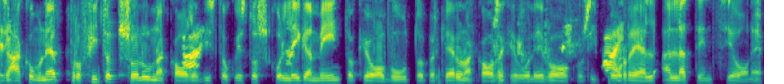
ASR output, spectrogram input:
Giacomo, ne approfitto solo una cosa, visto questo scollegamento che ho avuto, perché era una cosa che volevo così porre all- all'attenzione,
